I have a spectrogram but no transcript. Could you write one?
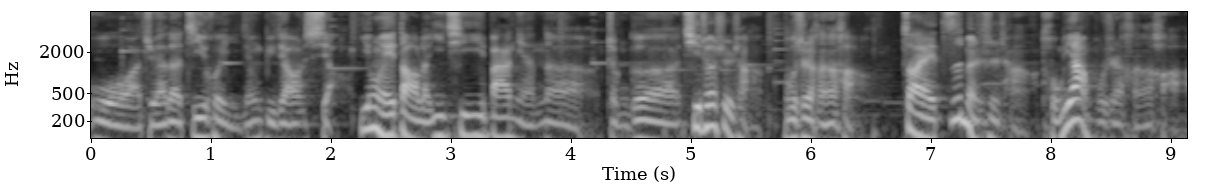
我觉得机会已经比较小，因为到了一七一八年的整个汽车市场不是很好，在资本市场同样不是很好。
